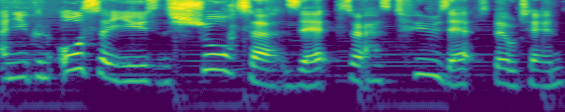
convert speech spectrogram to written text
And you can also use the shorter zip, so it has two zips built in,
